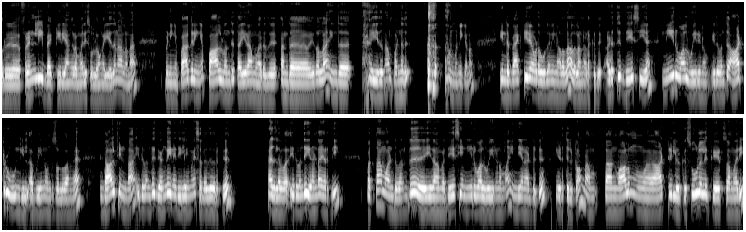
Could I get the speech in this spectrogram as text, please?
ஒரு ஃப்ரெண்ட்லி பாக்டீரியாங்கிற மாதிரி சொல்லுவாங்க. எதனாலனா இப்போ நீங்கள் பார்க்குறீங்க பால் வந்து தயிராக மாறுது. அந்த இதெல்லாம் இந்த இதுதான் பண்ணுது. மன்னிக்கணும். இந்த பாக்டீரியாவோட உதவினால தான் அதெல்லாம் நடக்குது. அடுத்து தேசிய நீர்வாழ் உயிரினம். இது வந்து ஆற்று ஊங்கில் அப்படின்னு வந்து சொல்லுவாங்க. டால்ஃபின் தான். இது வந்து கங்கை நதியிலையுமே சிலது இருக்குது அதில் இது வந்து இரண்டாயிரத்தி பத்தாம் ஆண்டு வந்து இதை நம்ம தேசிய நீர்வாழ் உயிரினமாக இந்திய நாட்டுக்கு எடுத்துக்கிட்டோம். நம் தான் வாழும் ஆற்றில் இருக்க சூழலுக்கு ஏற்ற மாதிரி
